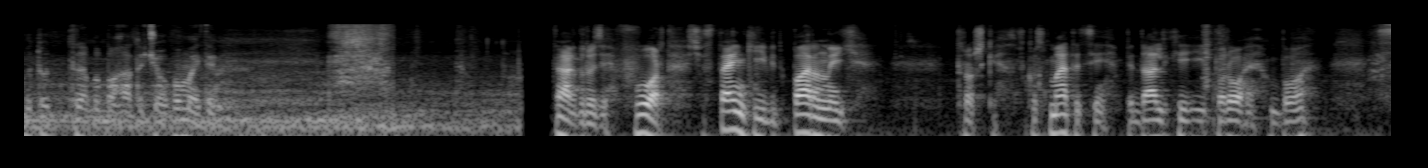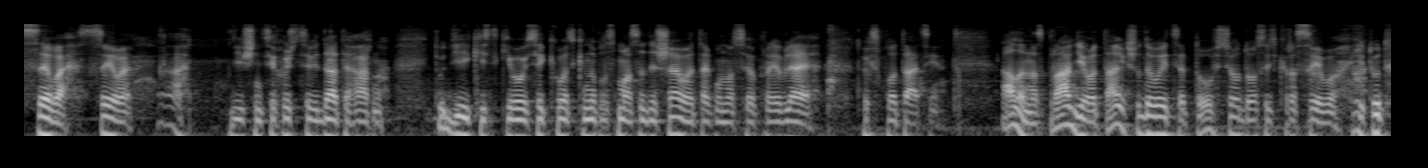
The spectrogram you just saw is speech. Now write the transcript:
бо тут треба багато чого помити. Так, друзі, Ford чистенький, відпарений, трошки в косметиці, педальки і пороги, бо сиве, сиве. А, дівчинці хочеться віддати гарно. Тут є якісь такі ось всякі ось кінопластмаси дешева, так воно себе проявляє в експлуатації. Але насправді, отак, якщо дивитися, то все досить красиво. І тут,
